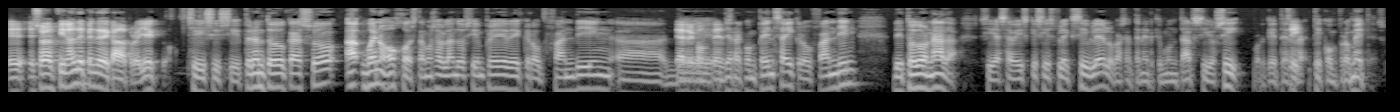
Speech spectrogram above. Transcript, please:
eh, eso al final depende de cada proyecto. Sí, sí, sí. Pero en todo caso, ah, bueno, ojo, estamos hablando siempre de crowdfunding ah, de, recompensa. y crowdfunding de todo o nada. Si ya sabéis que si es flexible, lo vas a tener que montar sí o sí, porque te, comprometes.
